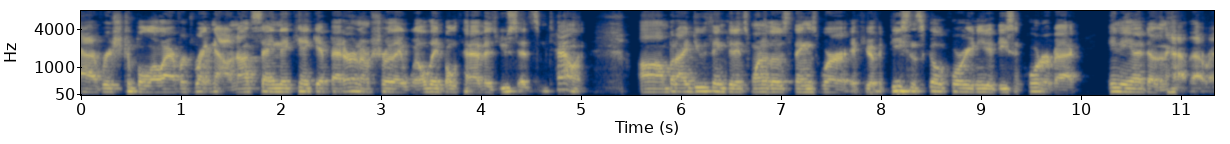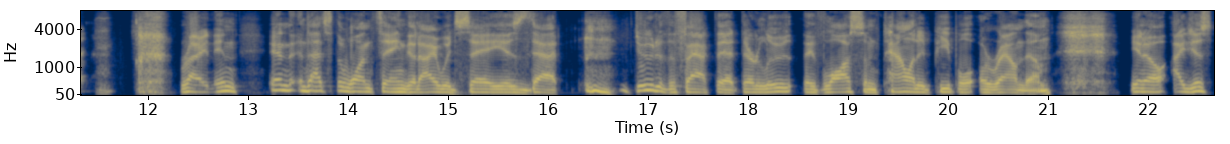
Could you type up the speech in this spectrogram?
average to below average right now. Not saying they can't get better, and I'm sure they will. They both have, as you said, some talent. Um, but I do think that it's one of those things where if you have a decent skill core, you need a decent quarterback. Indiana doesn't have that right now. Right. And and that's the one thing that I would say is that due to the fact that they're lo- they've lost some talented people around them. You know, I just,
